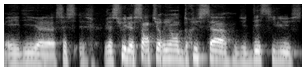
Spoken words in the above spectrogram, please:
et il dit euh, Je suis le centurion Drussa du Decius.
